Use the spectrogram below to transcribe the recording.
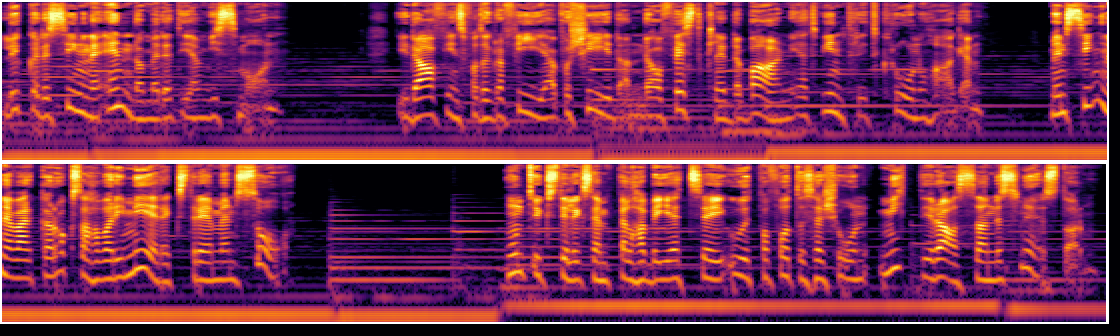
lyckades Signe ändå med det i en viss mån. Idag finns fotografier på skidande och festklädda barn i ett vintrigt Kronohagen men Signe verkar också ha varit mer extrem än så. Hon tycks till exempel ha begett sig ut på fotosession mitt i rasande snöstorm.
